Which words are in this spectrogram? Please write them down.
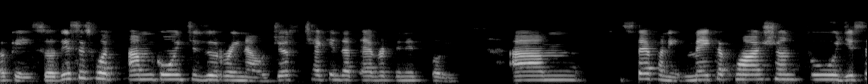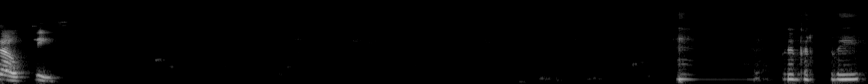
Okay, so this is what I'm going to do right now, just checking that everything is clear. Um, Stephanie, make a question to Giselle, please. Me perdí.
